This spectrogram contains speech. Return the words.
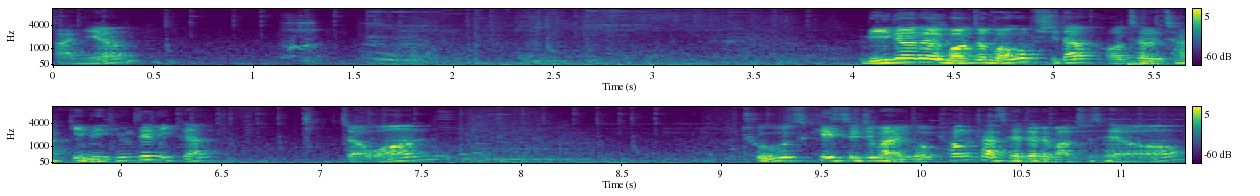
아니야? 미련을 먼저 먹읍시다. 어차피 잡기는 힘드니까. 자원. 투 스킬 쓰지 말고 평타 세대를 맞추세요.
